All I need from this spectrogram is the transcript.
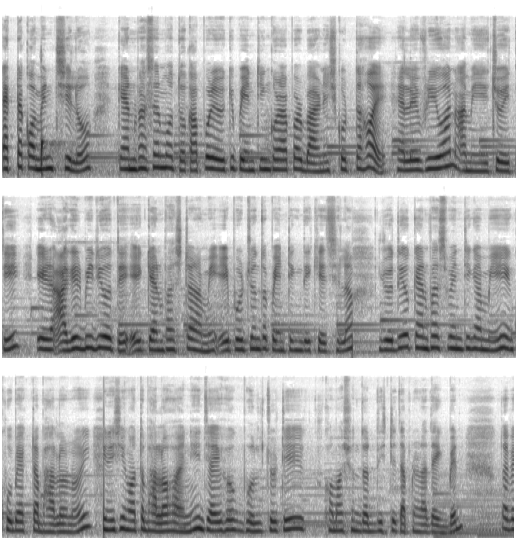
একটা কমেন্ট ছিল ক্যানভাসের মতো কাপড়েও কি পেন্টিং করার পর বার্নিশ করতে হয়? হ্যালো এভরিওয়ান আমি চৈতি। এর আগের ভিডিওতে এই ক্যানভাসটার আমি এই পর্যন্ত পেন্টিং দেখিয়েছিলাম। যদিও ক্যানভাস পেন্টিং আমি খুব একটা ভালো নই ফিনিশিং অত ভালো হয়নি। যাই হোক, ভুল ত্রুটি ক্ষমা সুন্দর দৃষ্টিতে আপনারা দেখবেন। তবে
